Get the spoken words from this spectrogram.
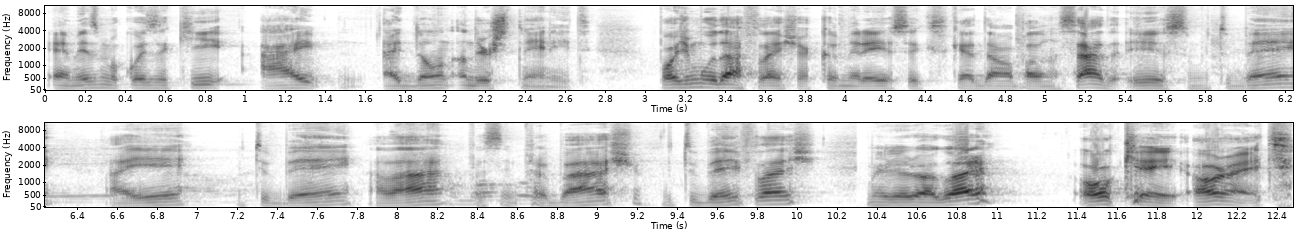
É a mesma coisa que I, I don't understand it. Pode mudar a flecha, a câmera aí, sei que você quer dar uma balançada. Isso, muito bem. Aí, muito bem. Olha lá, pra cima e pra baixo. Muito bem, flash. Melhorou agora? Ok, alright.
